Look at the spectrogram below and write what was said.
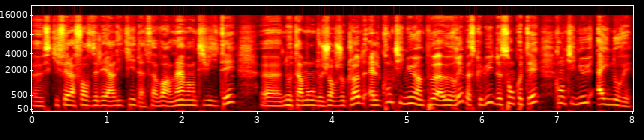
euh, ce qui fait la force de l'Air Liquide, à savoir l'inventivité, euh, notamment de Georges Claude, elle continue un peu à œuvrer parce que lui, de son côté, continue à innover.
